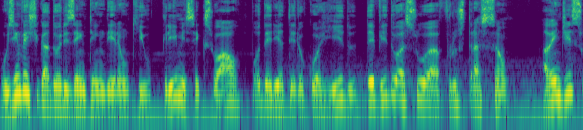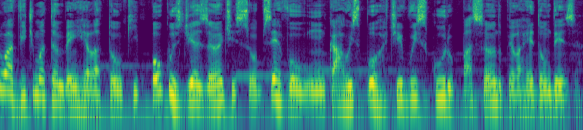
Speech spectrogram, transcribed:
os investigadores entenderam que o crime sexual poderia ter ocorrido devido à sua frustração. Além disso, a vítima também relatou que poucos dias antes observou um carro esportivo escuro passando pela redondeza.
